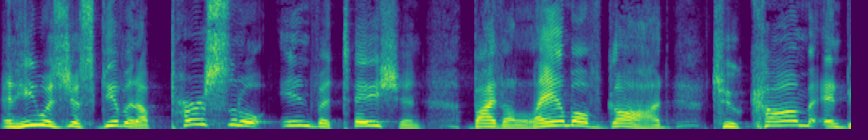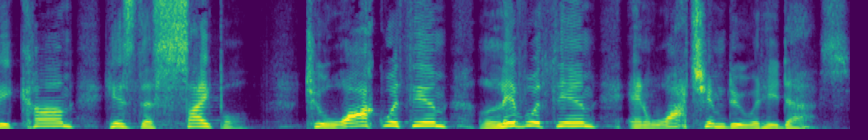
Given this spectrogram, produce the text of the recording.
and he was just given a personal invitation by the Lamb of God to come and become his disciple, to walk with him, live with him, and watch him do what he does.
